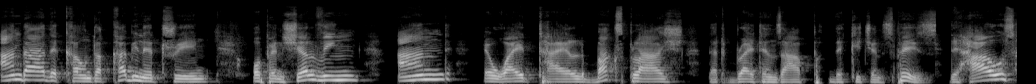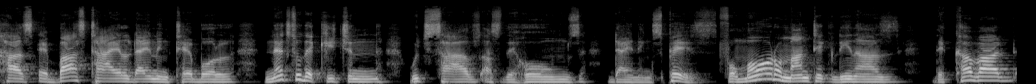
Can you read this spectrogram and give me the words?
under-the-counter cabinetry, open shelving, and a white tiled backsplash that brightens up the kitchen space. The house has a bar style dining table next to the kitchen, which serves as the home's dining space. For more romantic dinners, the covered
